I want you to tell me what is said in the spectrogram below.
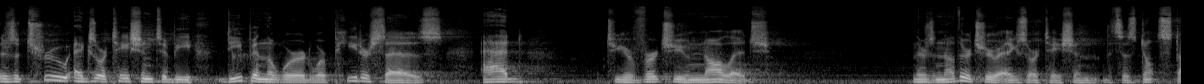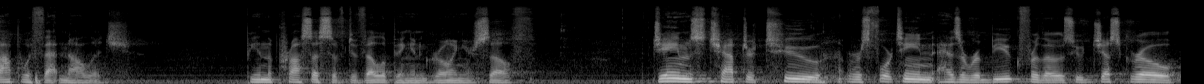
There's a true exhortation to be deep in the Word where Peter says, add to your virtue knowledge. And there's another true exhortation that says, don't stop with that knowledge. Be in the process of developing and growing yourself. James chapter 2, verse 14, has a rebuke for those who just grow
